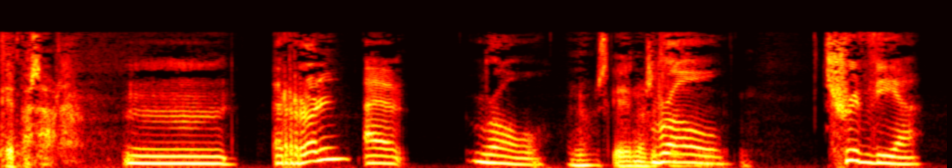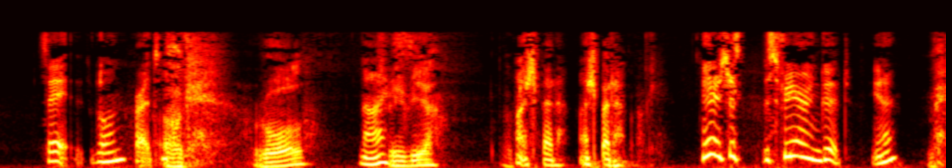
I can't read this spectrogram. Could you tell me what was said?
¿Qué pasa ahora? Mm, roll. Uh, roll. No, es que no sé. Roll. Trivia. Say it. Go on. Practice. Ok, Roll, Nice. Trivia. Much better. Much better. Yeah, it's just, it's fair and good, you know?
